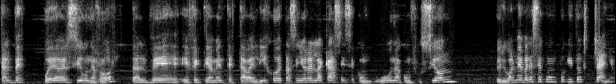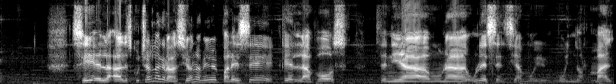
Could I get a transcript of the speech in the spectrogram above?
tal vez puede haber sido un error, tal vez efectivamente estaba el hijo de esta señora en la casa y se hubo una confusión, pero igual me parece como un poquito extraño. Sí, al escuchar la grabación a mí me parece que la voz tenía una, una esencia muy, muy normal.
